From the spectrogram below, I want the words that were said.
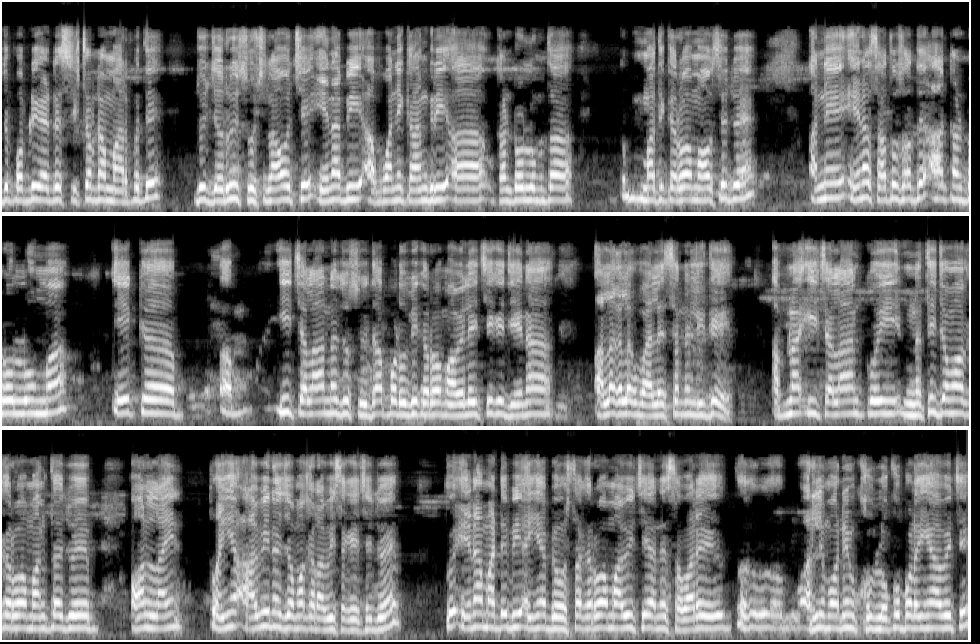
જો પબ્લિક એડ્રેસ સિસ્ટમના મારફતે જો જરૂરી સૂચનાઓ છે એના બી આપવાની કામગીરી આ કંટ્રોલ રૂમમાંથી કરવામાં આવશે જો અને એના સાથોસાથે આ કંટ્રોલ રૂમમાં એક ઈ ચલાનને જો સુવિધા પણ ઊભી કરવામાં આવેલી છે કે જેના અલગ અલગ વાયલેશનને લીધે આપણા ઈ ચલાન કોઈ નથી જમા કરવા માંગતા જો ઓનલાઈન તો અહીંયા આવીને જમા કરાવી શકે છે જો તો એના માટે બી અહીંયા વ્યવસ્થા કરવામાં આવી છે અને સવારે અર્લી મોર્નિંગ ખૂબ લોકો પણ અહીંયા આવે છે.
